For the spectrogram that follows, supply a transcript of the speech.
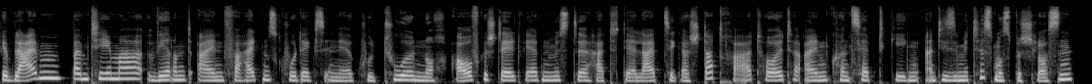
Wir bleiben beim Thema. Während ein Verhaltenskodex in der Kultur noch aufgestellt werden müsste, hat der Leipziger Stadtrat heute ein Konzept gegen Antisemitismus beschlossen,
